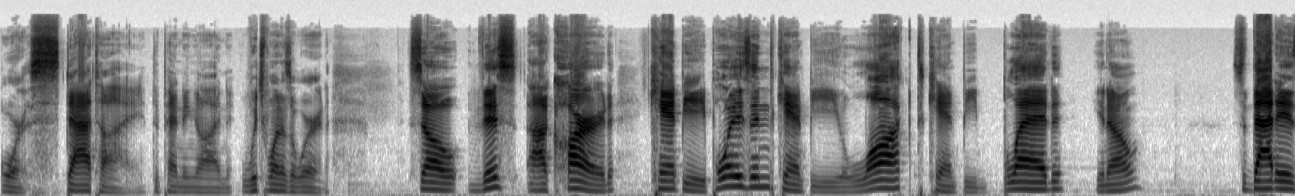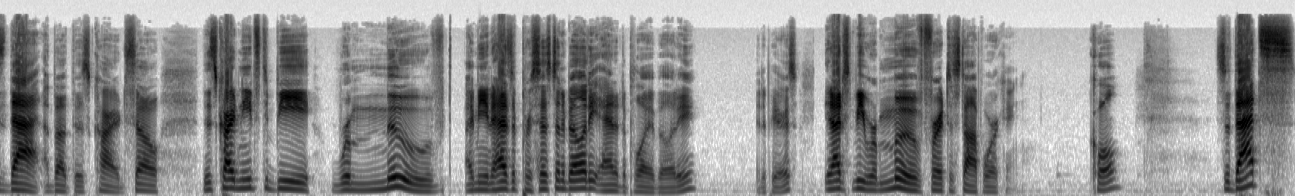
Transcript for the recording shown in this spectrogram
or stati, depending on which one is a word. So this uh, card can't be poisoned, can't be locked, can't be bled, you know? So that is that about this card. So this card needs to be removed. I mean, it has a persistent ability and a deploy ability it appears. It has to be removed for it to stop working. Cool. So that's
